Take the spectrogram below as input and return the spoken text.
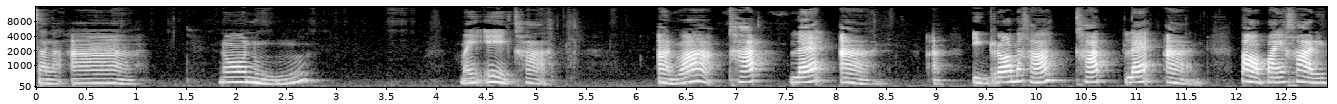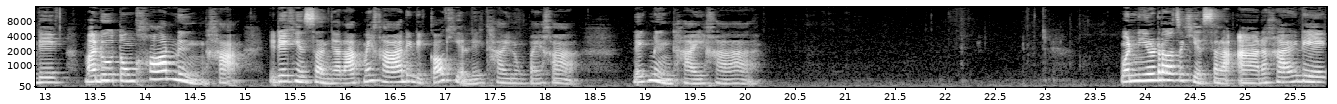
สระอา นอหนู ไม้เอกค่ะ อ่านว่า คัดและอ่าน อะ อีกรอบนะคะ คัดและอ่าน ต่อไปค่ะเด็กๆ มาดูตรงข้อหนึ่งค่ะ เด็กๆ เห็นสัญลักษณ์ไหมคะ เด็กๆ ก็เขียนเลขไทยลงไปค่ะ เลขหนึ่งไทยค่ะ วันนี้เราจะเขียนสระอานะคะเด็ก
